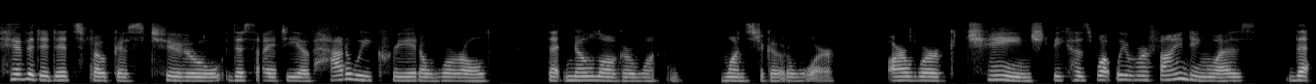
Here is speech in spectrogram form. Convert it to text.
pivoted its focus to this idea of how do we create a world that no longer want, wants to go to war. Our work changed because what we were finding was that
